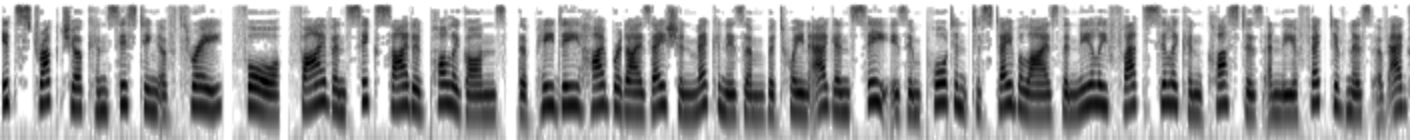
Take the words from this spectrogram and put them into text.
its structure consisting of three, four, five and six-sided polygons, the PD hybridization mechanism between Ag and Si is important to stabilize the nearly flat silicon clusters and the effectiveness of Ag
